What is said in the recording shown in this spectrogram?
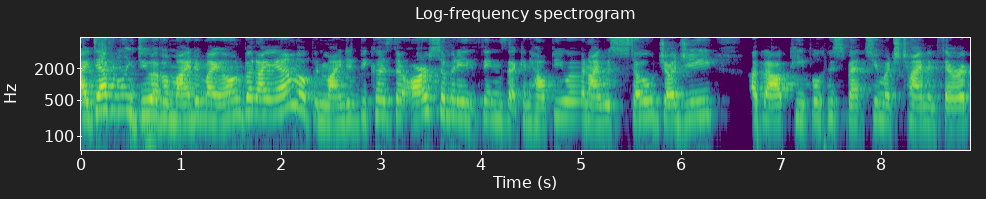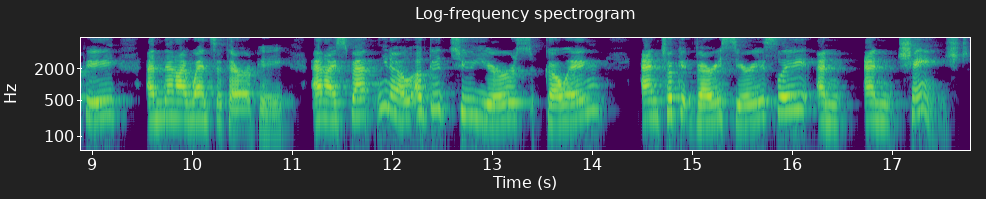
I definitely do have a mind of my own, but I am open minded because there are so many things that can help you. And I was so judgy about people who spent too much time in therapy. And then I went to therapy and I spent, you know, a good two years going and took it very seriously and and changed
